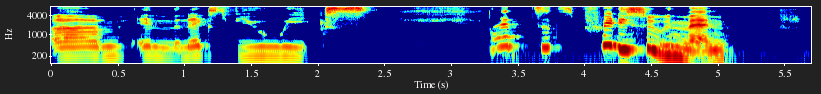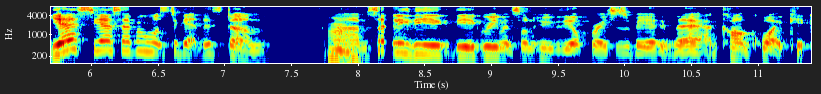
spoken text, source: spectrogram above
um, in the next few weeks. It's, it's pretty soon then. Yes, yes. Everyone wants to get this done. Hmm. Um, certainly, the the agreements on who the operators will be. I think they can't quite kick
